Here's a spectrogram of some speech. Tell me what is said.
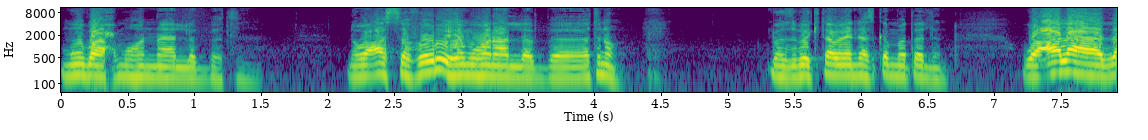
ሙባህ መሆንና ያለበት። ነውዓ ሰፈሩ ይሄ መሆን አለበት ነው። በዚህ በኪታብ ላይ እንዳስቀመጠልን። ወዓላ ሀዛ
